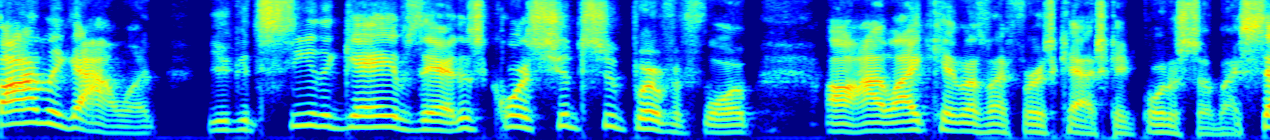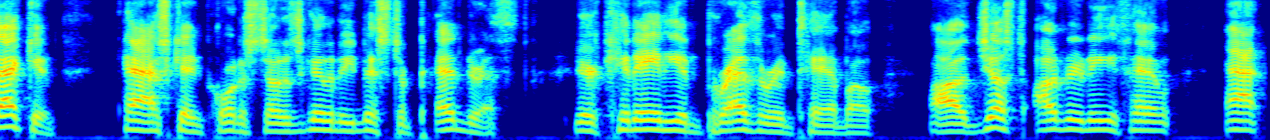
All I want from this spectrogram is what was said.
Finally got one. You could see the games there. This course should suit perfect for him. Uh, I like him as my first cash game cornerstone. My second cash game cornerstone is going to be Mr. Pendrith, your Canadian brethren, Tambo, uh, just underneath him at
